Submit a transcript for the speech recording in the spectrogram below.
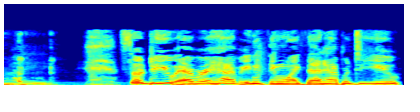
Right. so do you ever have anything like that happen to you?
